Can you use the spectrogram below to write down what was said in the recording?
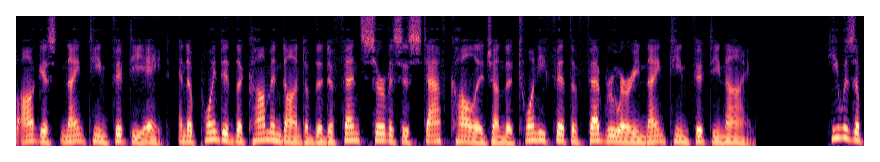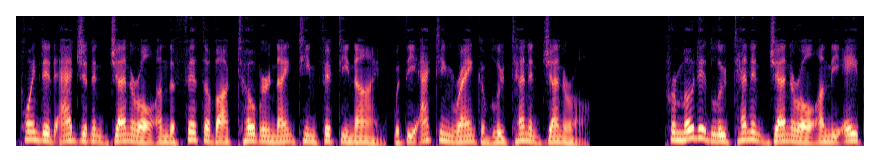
August 1958, and appointed the Commandant of the Defence Services Staff College on 25 February 1959. He was appointed Adjutant General on 5 October 1959, with the acting rank of Lieutenant General. Promoted Lieutenant General on 8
